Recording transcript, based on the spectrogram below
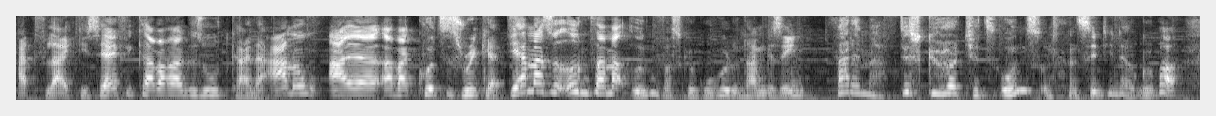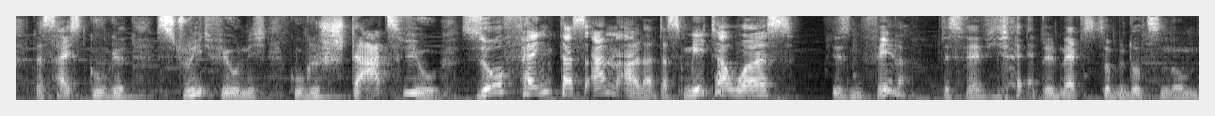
Hat vielleicht die Selfie-Kamera gesucht, keine Ahnung. äh, Aber kurzes Recap. Die haben also irgendwann mal irgendwas gegoogelt und haben gesehen, warte mal, das gehört jetzt uns. Und dann sind die darüber. Das heißt Google Street View, nicht Google Staatsview. So fängt das an, Alter. Das Metaverse ist ein Fehler. Das wäre wie Apple Maps zu benutzen, um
